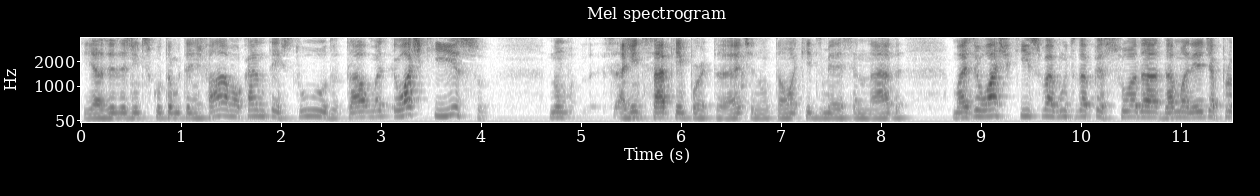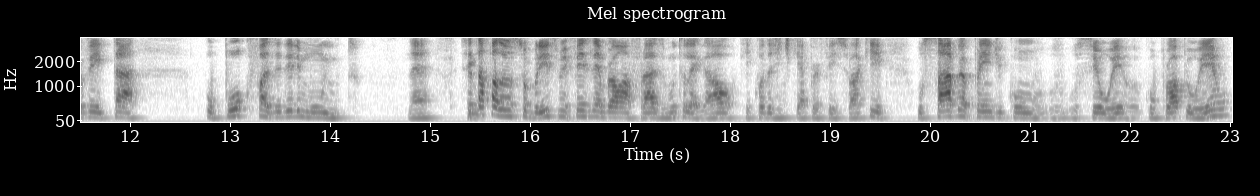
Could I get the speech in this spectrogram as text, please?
E às vezes a gente escuta muita gente falar, ah, mas o cara não tem estudo tal. Mas eu acho que isso. Não, a gente sabe que é importante, não estão aqui desmerecendo nada. Mas eu acho que isso vai muito da pessoa, da, da maneira de aproveitar o pouco, fazer dele muito. Né? Você está falando sobre isso, me fez lembrar uma frase muito legal, que quando a gente quer aperfeiçoar, que o sábio aprende com o seu erro, com o próprio erro,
